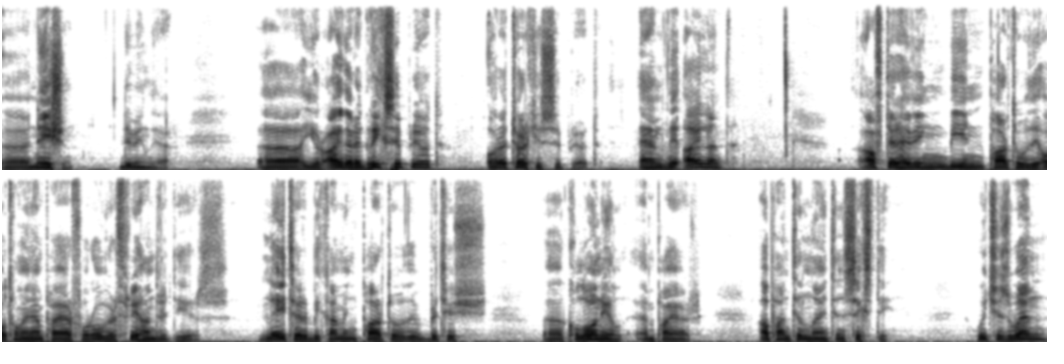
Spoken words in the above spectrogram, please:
uh, nation living there. Uh, you're either a Greek Cypriot or a Turkish Cypriot. And the island, after having been part of the Ottoman Empire for over 300 years, later becoming part of the British uh, colonial empire, up until 1960, which is when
